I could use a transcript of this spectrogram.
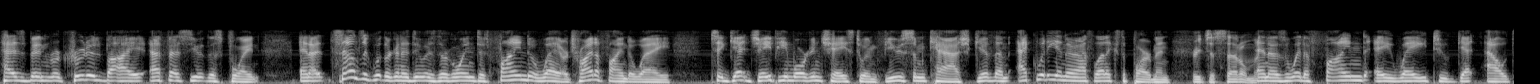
has been recruited by FSU at this point, and it sounds like what they're going to do is they're going to find a way or try to find a way to get J.P. Morgan Chase to infuse some cash, give them equity in their athletics department, Reach a settlement. and as a way to find a way to get out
